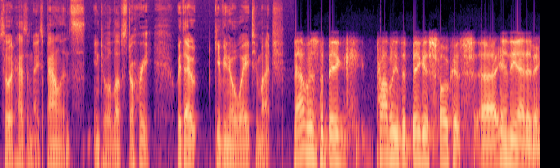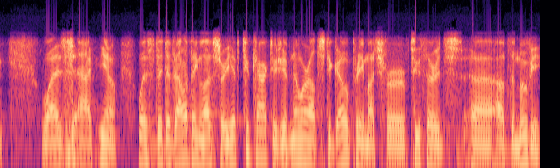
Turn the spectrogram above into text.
so it has a nice balance into a love story without giving away too much? That was the big, probably the biggest focus uh, in the editing was uh, you know was the developing love story. You have two characters. You have nowhere else to go, pretty much for two thirds uh, of the movie.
